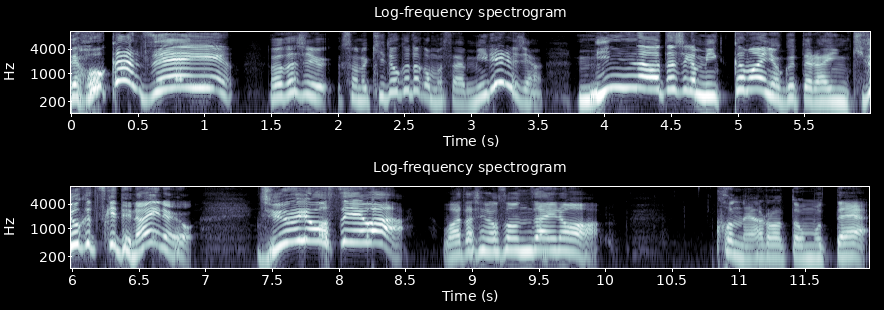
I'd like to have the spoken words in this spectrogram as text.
で他全員私その既読とかもさ見れるじゃん。みんな私が3日前に送った LINE 既読つけてないのよ。重要性は私の存在のこんな野郎と思って。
